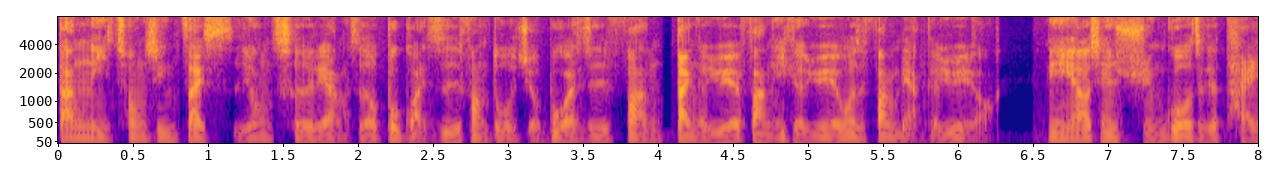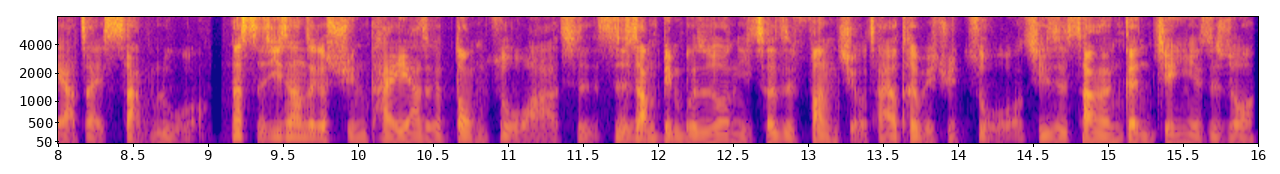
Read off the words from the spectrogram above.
当你重新再使用车辆的时候，不管是放多久，不管是放半个月、放一个月，或者放两个月哦，你也要先巡过这个胎压再上路哦。那实际上这个巡胎压这个动作啊，事事实上并不是说你车子放久才要特别去做哦。其实上恩更建议是说，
